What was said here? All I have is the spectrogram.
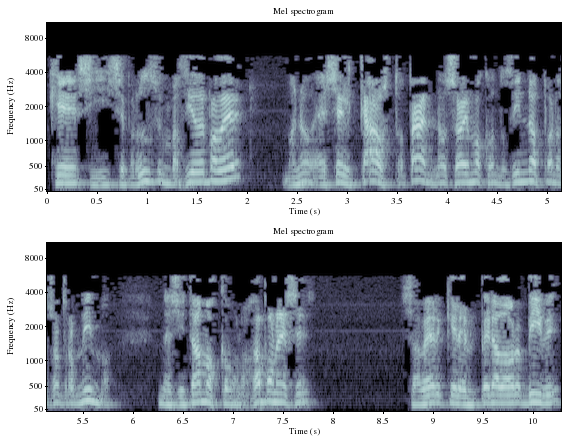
que si se produce un vacío de poder, bueno, es el caos total, no sabemos conducirnos por nosotros mismos. Necesitamos, como los japoneses, saber que el emperador vive,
